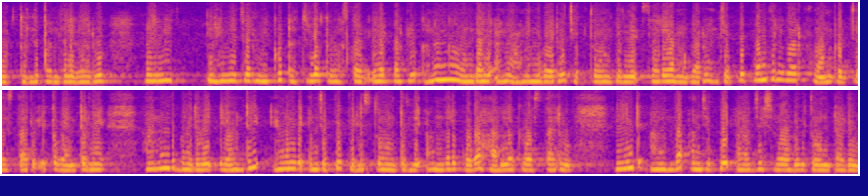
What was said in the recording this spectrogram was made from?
గుర్తుంది పంతులు గారు నేను మేనేజర్ మీకు టచ్లోకి వస్తాడు. ఏర్పాట్లు ఘనంగా ఉండాలి అని ఆనంద భైరవి చెప్తూ ఉంటుంది. సరే అమ్మగారు అని చెప్పి పంతులు గారు ఫోన్ కట్ చేస్తారు. ఇక వెంటనే ఆనంద భైరవి ఏమండి ఏమండి అని చెప్పి పిలుస్తూ ఉంటుంది. అందరూ కూడా హాల్లోకి వస్తారు. ఏంటి ఆనంద? అని చెప్పి రాజేశ్వరరావు అడుగుతూ ఉంటాడు.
